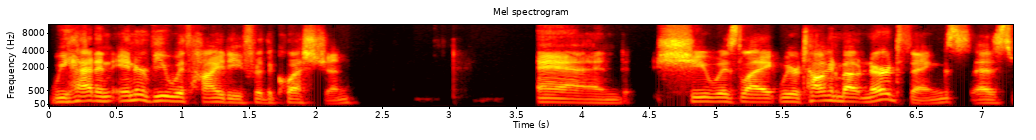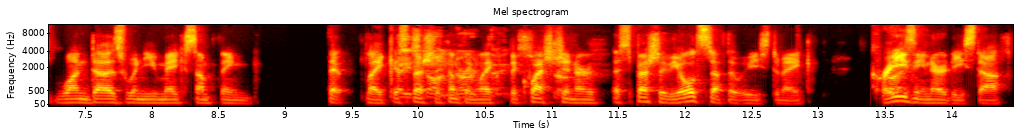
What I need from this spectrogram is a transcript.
we had an interview with Heidi for the question. And she was like, we were talking about nerd things, as one does when you make something that, like, Based especially something like the question or especially the old stuff that we used to make, crazy nerdy stuff.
